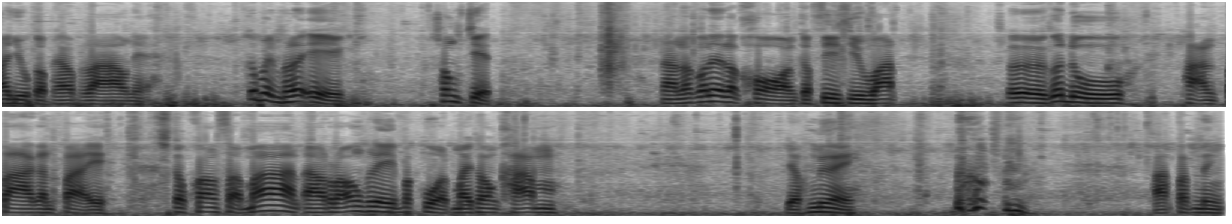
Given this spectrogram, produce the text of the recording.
มาอยู่กับแพรวพราวเนี่ย ก็เป็นพระเอกช่องเจ็ดนะแล้วก็เล่นละครกับซีจีวัตรเออ ก็ดูผ่านตากันไป กับความสามารถอาร้องเพลงประกวดไม้ทองคำเดี๋ยวเหนื่อยพักแป๊บหนึ่ง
